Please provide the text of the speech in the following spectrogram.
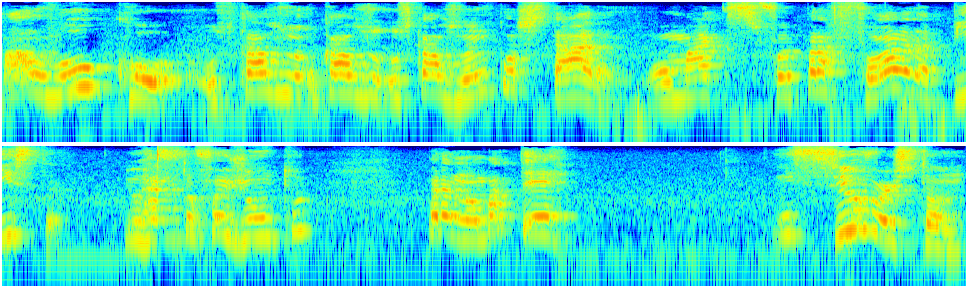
Maluco! Os carros, os carros, os carros não encostaram. O Max foi para fora da pista e o Hamilton foi junto para não bater. Em Silverstone,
